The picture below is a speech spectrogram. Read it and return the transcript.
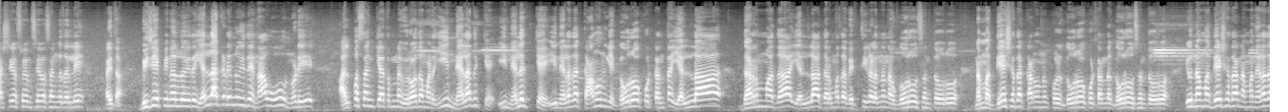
ರಾಷ್ಟ್ರೀಯ ಸ್ವಯಂ ಸೇವಾ ಸಂಘದಲ್ಲಿ. ಆಯ್ತಾ? ಬಿಜೆಪಿನಲ್ಲೂ ಇದೆ, ಎಲ್ಲ ಕಡೆನೂ ಇದೆ. ನಾವು ನೋಡಿ ಅಲ್ಪಸಂಖ್ಯಾತರನ್ನ ವಿರೋಧ ಮಾಡಿ, ಈ ನೆಲದಕ್ಕೆ, ಈ ನೆಲಕ್ಕೆ, ಈ ನೆಲದ ಕಾನೂನಿಗೆ ಗೌರವ ಕೊಟ್ಟಂತ ಎಲ್ಲಾ ಧರ್ಮದ ಎಲ್ಲ ಧರ್ಮದ ವ್ಯಕ್ತಿಗಳನ್ನು ನಾವು ಗೌರವಿಸಂತವ್ರು ನಮ್ಮ ದೇಶದ ಕಾನೂನು ಗೌರವ ಕೊಟ್ಟಂತ ಗೌರವಿಸಂತವ್ರು ಇವು ನಮ್ಮ ದೇಶದ, ನಮ್ಮ ನೆಲದ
